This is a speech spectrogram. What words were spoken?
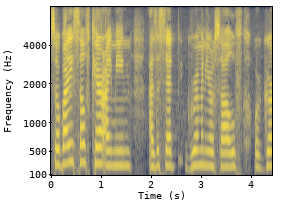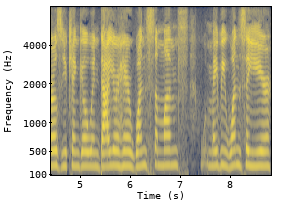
So by self-care, I mean, as I said, grooming yourself, or girls, you can go and dye your hair once a month, maybe once a year,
